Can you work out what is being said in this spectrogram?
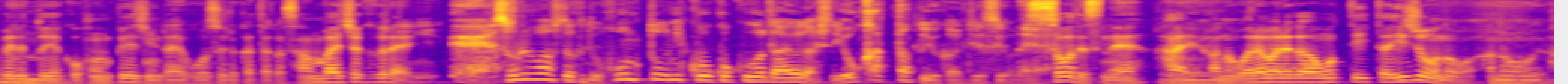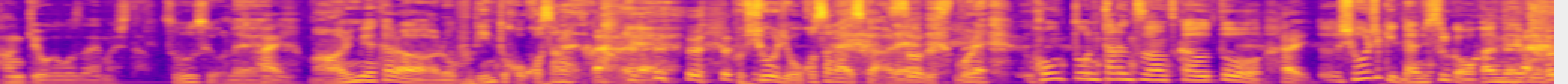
べると約ホームページに来訪する方が3倍弱ぐらいに、えー、それはだけど本当に広告を代を出してよかったという感じですよね。そうですね。はい、あの我々が思っていた以上のあの、反響がございました。そうですよね、はい、まあ、アニメからあの不倫とか起こさないですからね不祥事起こさないですからね。ね。これ本当にタレントさん使うと、はい、正直何するか分かんないというこ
